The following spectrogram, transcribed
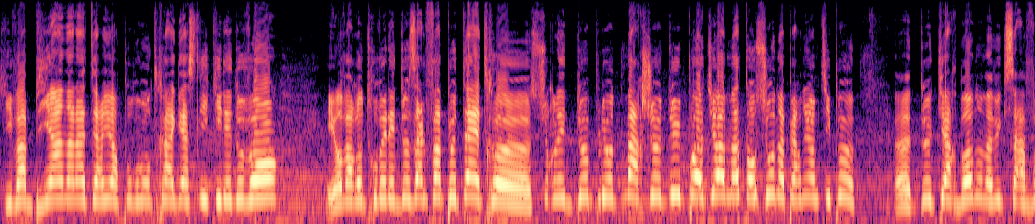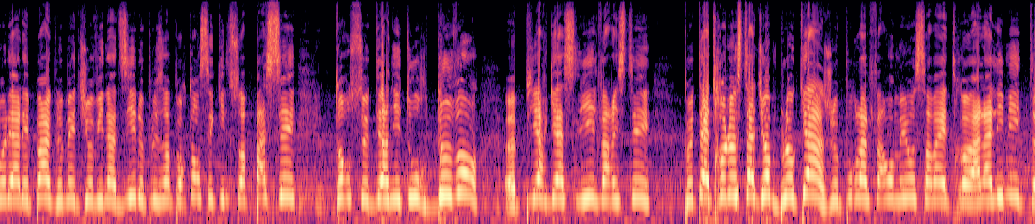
qui va bien à l'intérieur pour montrer à Gasly qu'il est devant. Et on va retrouver les deux alphas peut-être euh, sur les deux plus hautes marches du podium. Attention, on a perdu un petit peu euh, de carbone. On a vu que ça a volé à l'épingle, mais Giovinazzi, le plus important, c'est qu'il soit passé dans ce dernier tour devant euh, Pierre Gasly. Il va rester peut-être le stadium blocage pour l'Alfa Romeo. Ça va être à la limite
